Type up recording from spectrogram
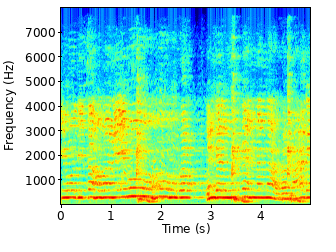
ஜோதி தகவனே மூவா எங்கள் முக்கண்ணன் மகனே வா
